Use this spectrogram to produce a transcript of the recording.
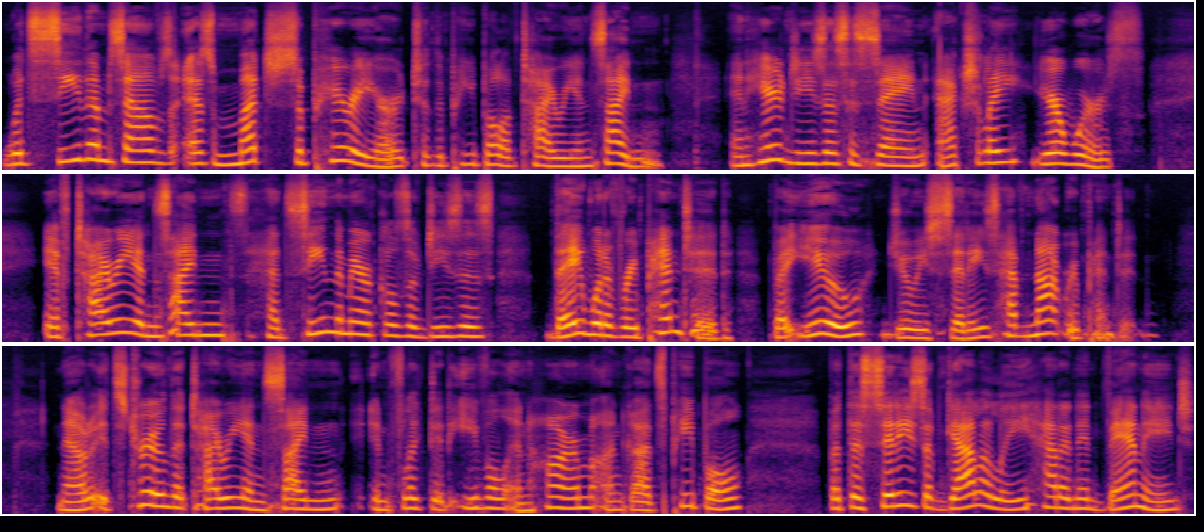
would see themselves as much superior to the people of Tyre and Sidon. And here Jesus is saying, actually, you're worse. If Tyre and Sidon had seen the miracles of Jesus, they would have repented, but you, Jewish cities, have not repented. Now, it's true that Tyre and Sidon inflicted evil and harm on God's people, but the cities of Galilee had an advantage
